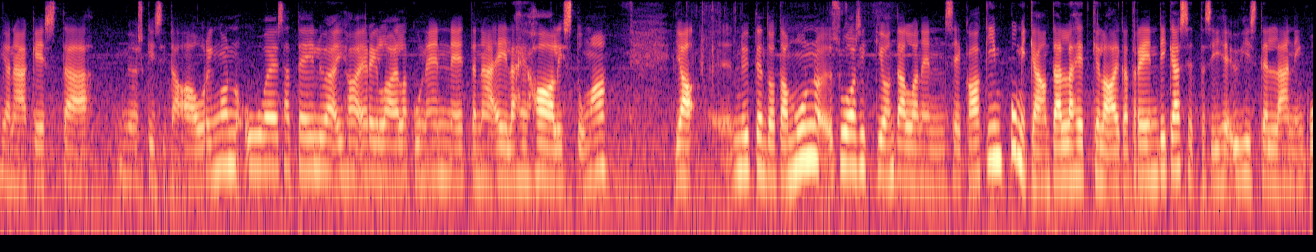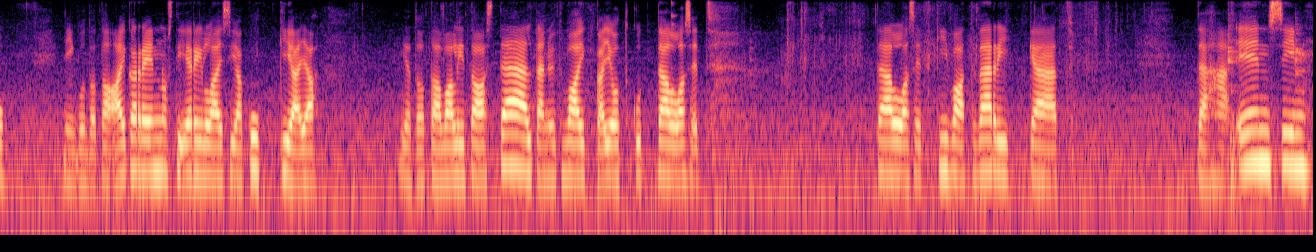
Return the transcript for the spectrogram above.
ja nämä kestää myöskin sitä auringon UV-säteilyä ihan eri lailla kuin ennen, että nämä ei lähde haalistumaan. Ja nyt tota mun suosikki on tällainen sekakimppu, mikä on tällä hetkellä aika trendikäs, että siihen yhdistellään niin kuin, niin kuin tota aika rennosti erilaisia kukkia ja, ja tota valitaan täältä nyt vaikka jotkut tällaiset, tällaiset kivat värikkäät tähän ensin.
